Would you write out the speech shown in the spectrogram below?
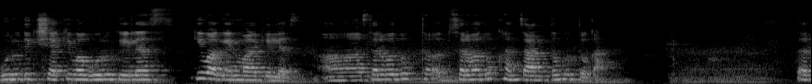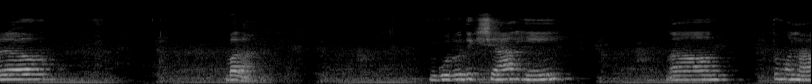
गुरुदीक्षा किंवा गुरु केल्यास किंवा गेनमाळ केल्यास सर्व दुःख सर्व दुःखांचा अंत होतो का? तर बघा. गुरुदीक्षा ही तुम्हाला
